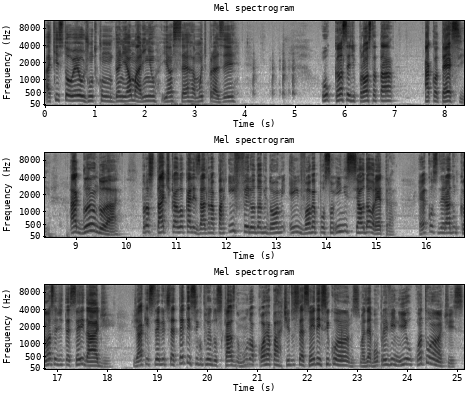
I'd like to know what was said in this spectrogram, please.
Aqui estou eu junto com Daniel Marinho e Ian Serra, muito prazer. O câncer de próstata acontece. A glândula prostática localizada na parte inferior do abdômen e envolve a porção inicial da uretra. É considerado um câncer de terceira idade, já que cerca de 75% dos casos no mundo ocorre a partir dos 65 anos, mas é bom prevenir o quanto antes.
